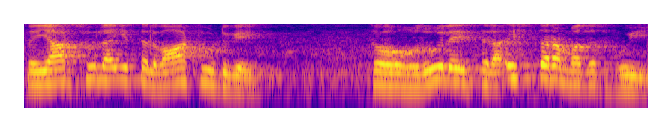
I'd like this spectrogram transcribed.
तो यारसोला ये तलवार टूट गई। तो हजूल इस तरह मदद हुई।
